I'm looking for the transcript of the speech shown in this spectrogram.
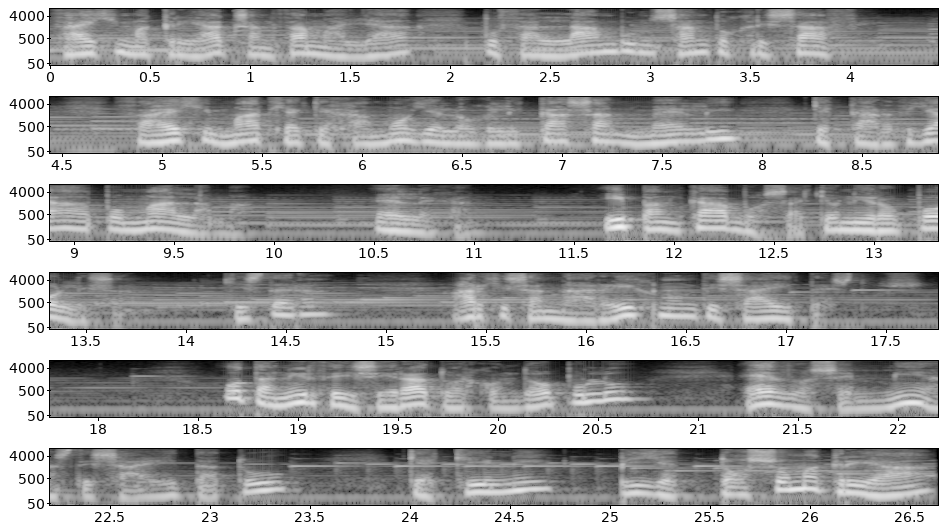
θα έχει μακριά ξανθά μαλλιά που θα λάμπουν σαν το χρυσάφι. Θα έχει μάτια και χαμόγελο γλυκά σαν μέλι και καρδιά από μάλαμα. Έλεγαν. Είπαν κάμποσα και ονειροπόλησαν. Κι ύστερα άρχισαν να ρίχνουν τις αΐτες τους. Όταν ήρθε η σειρά του Αρχοντόπουλου, έδωσε μία στη σαΐτα του και εκείνη πήγε τόσο μακριά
